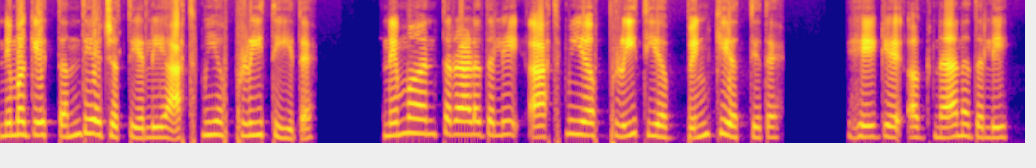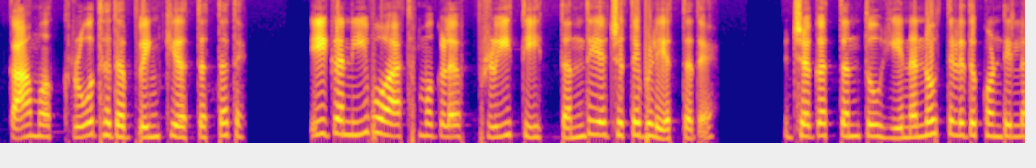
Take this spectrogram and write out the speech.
ನಿಮಗೆ ತಂದೆಯ ಜೊತೆಯಲ್ಲಿ ಆತ್ಮೀಯ ಪ್ರೀತಿ ಇದೆ. ನಿಮ್ಮ ಅಂತರಾಳದಲ್ಲಿ ಆತ್ಮೀಯ ಪ್ರೀತಿಯ ಬೆಂಕಿ ಹತ್ತಿದೆ. ಹೇಗೆ ಅಜ್ಞಾನದಲ್ಲಿ ಕಾಮ ಕ್ರೋಧದ ಬೆಂಕಿ ಹತ್ತುತ್ತದೆ. ಈಗ ನೀವು ಆತ್ಮಗಳ ಪ್ರೀತಿ ತಂದೆಯ ಜೊತೆ ಬೆಳೆಯುತ್ತದೆ. ಜಗತ್ತಂತೂ ಏನನ್ನೂ ತಿಳಿದುಕೊಂಡಿಲ್ಲ.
